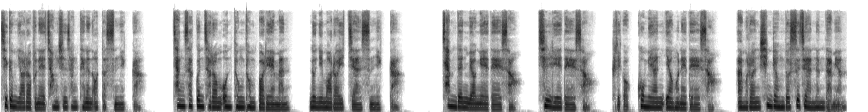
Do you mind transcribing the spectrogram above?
지금 여러분의 정신 상태는 어떻습니까? 장사꾼처럼 온통 돈벌이에만 눈이 멀어 있지 않습니까? 참된 명예에 대해서, 진리에 대해서, 그리고 고매한 영혼에 대해서 아무런 신경도 쓰지 않는다면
